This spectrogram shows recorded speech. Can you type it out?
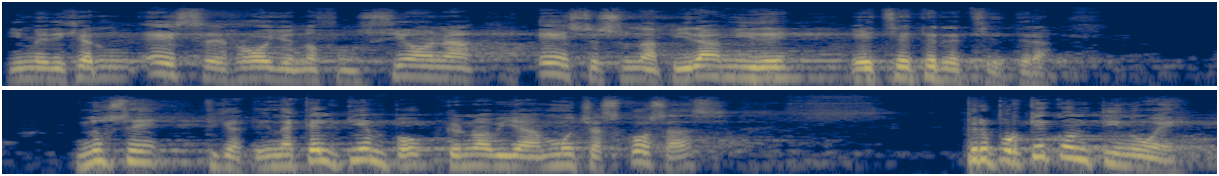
Y me dijeron, ese rollo no funciona, eso es una pirámide, etcétera, etcétera. No sé, fíjate, en aquel tiempo, que no había muchas cosas, pero ¿por qué continué?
